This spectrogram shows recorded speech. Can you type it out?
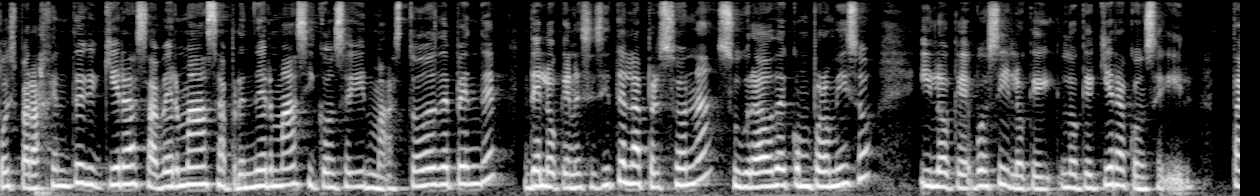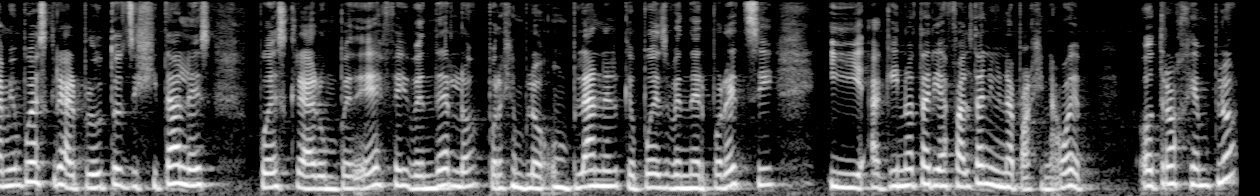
pues para gente que quiera saber más, aprender más y conseguir más. Todo depende de lo que necesite la persona, su grado de compromiso y lo que, pues sí, lo que, lo que quiera conseguir. También puedes crear productos digitales, puedes crear un PDF y venderlo, por ejemplo, un planner que puedes vender por Etsy y aquí no te haría falta ni una página web. Otro ejemplo,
